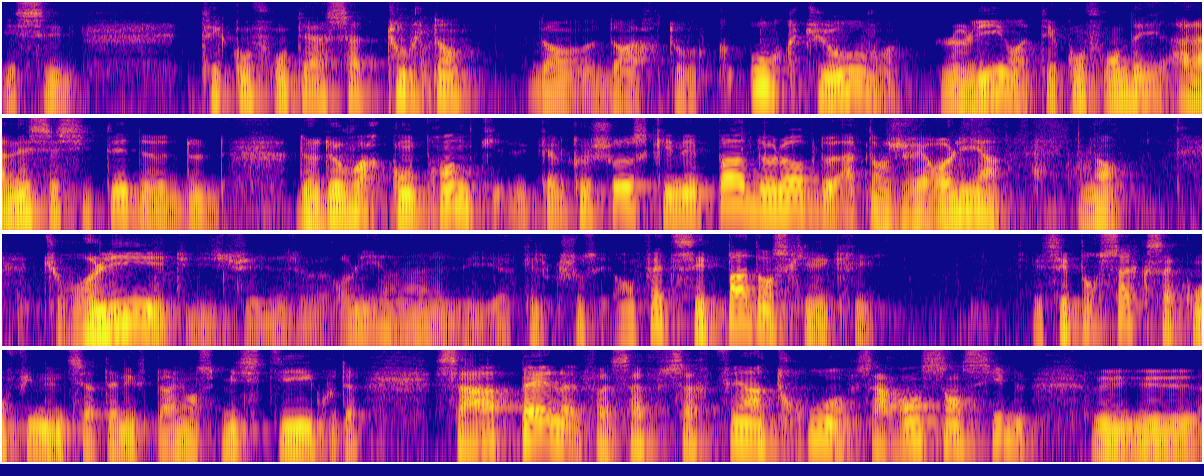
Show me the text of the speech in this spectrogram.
et c'est t'es confronté à ça tout le temps dans, dans Artaud. Où que tu ouvres le livre, tu es confronté à la nécessité de, de, de devoir comprendre quelque chose qui n'est pas de l'ordre de... Attends, je vais relire. Non. Tu relis et tu dis, je vais, relire. Hein, il y a quelque chose... En fait, c'est pas dans ce qui est écrit. Et c'est pour ça que ça confine une certaine expérience mystique. Ou ça appelle, enfin, ça, ça fait un trou, ça rend sensible une,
